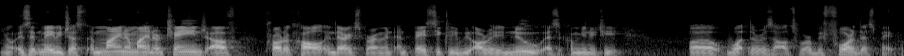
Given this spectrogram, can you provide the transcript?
You know, is it maybe just a minor, minor change of protocol in their experiment, and basically we already knew as a community uh, what the results were before this paper?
